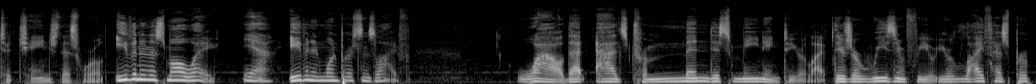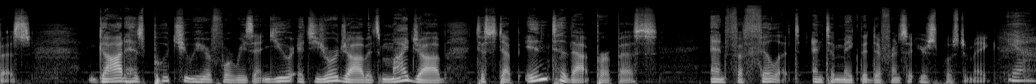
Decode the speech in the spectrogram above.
to change this world, even in a small way, Yeah. even in one person's life. Wow, that adds tremendous meaning to your life. There's a reason for you. Your life has purpose. God has put you here for a reason. You, it's your job, it's my job to step into that purpose and fulfill it and to make the difference that you're supposed to make. Yeah.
